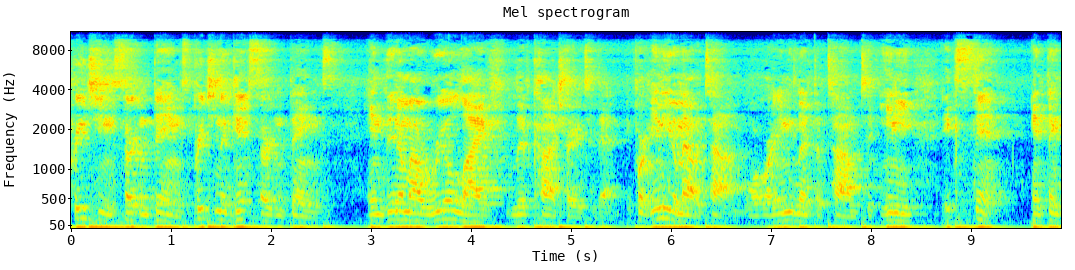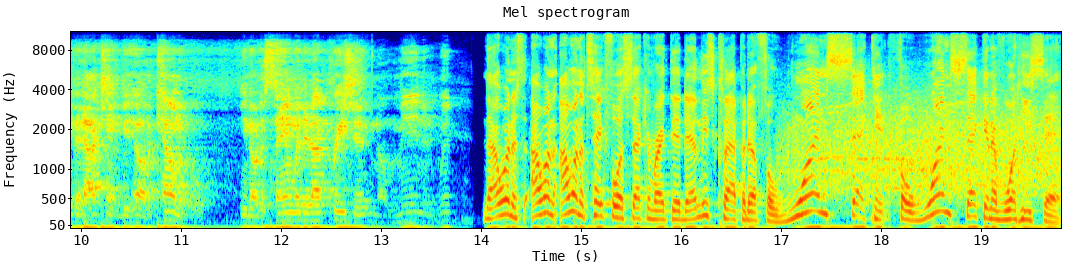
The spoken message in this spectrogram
Preaching certain things, preaching against certain things, and then in my real life live contrary to that for any amount of time or, or any length of time to any extent, and think that I can't be held accountable. You know, the same way that I preach it, you know. Now I want to I want I want to take for a second right there to at least clap it up for one second for one second of what he said.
